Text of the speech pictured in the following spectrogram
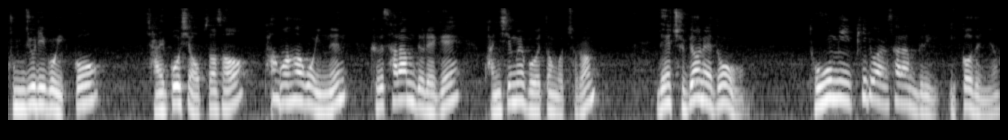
굶주리고 있고 잘 곳이 없어서 방황하고 있는 그 사람들에게 관심을 보였던 것처럼 내 주변에도 도움이 필요한 사람들이 있거든요.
